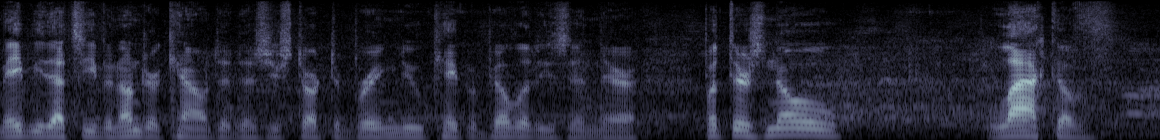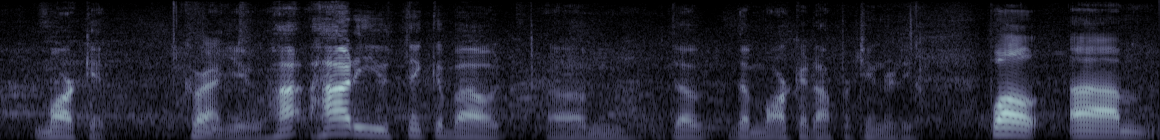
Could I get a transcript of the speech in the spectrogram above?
maybe that's even undercounted as you start to bring new capabilities in there. But there's no lack of market Correct. for you. How, how do you think about um, the, the market opportunity? Well, um,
